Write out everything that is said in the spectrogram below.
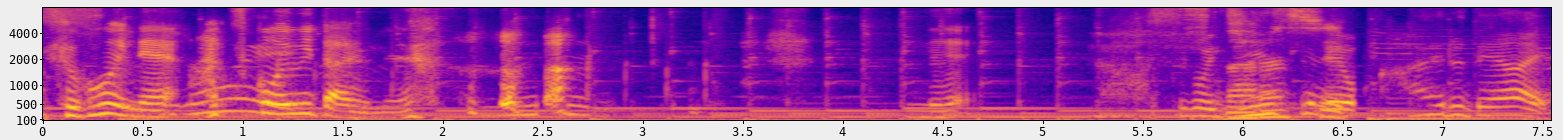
すごいね。すごい。初恋みたいよね。うんね。いやすごい。人生を変える出会い。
